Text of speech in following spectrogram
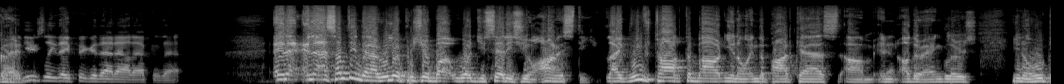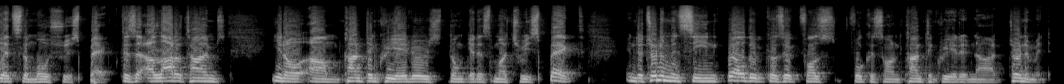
ahead. usually they figure that out after that. And and something that I really appreciate about what you said is your honesty. Like we've talked about, you know, in the podcast, um, in yeah. other anglers, you know, who gets the most respect? Because a lot of times, you know, um, content creators don't get as much respect in the tournament scene. Well, because it falls focus on content creator, not tournament.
